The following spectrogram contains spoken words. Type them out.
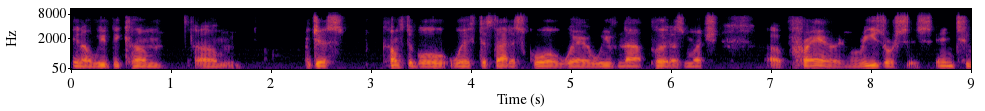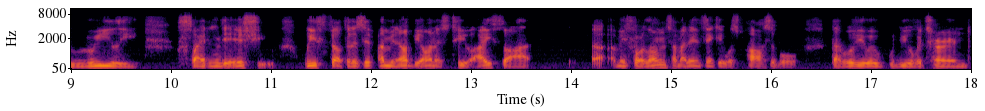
you know we've become um, just comfortable with the status quo where we've not put as much uh, prayer and resources into really fighting the issue we felt that as if i mean i'll be honest too i thought uh, i mean for a long time i didn't think it was possible that v. Wade would be overturned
